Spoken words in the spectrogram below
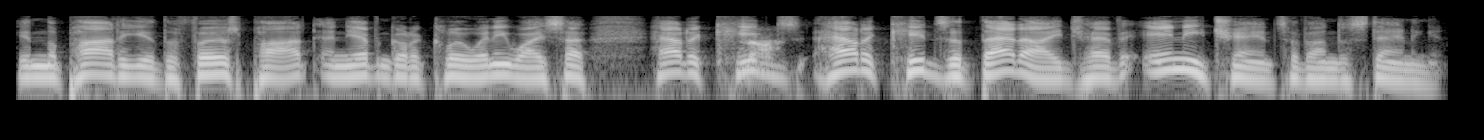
in the party of the first part, and you haven't got a clue anyway. So, how do kids? No. How do kids at that age have any chance of understanding it?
